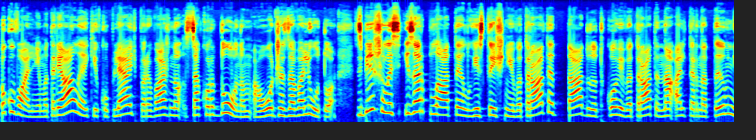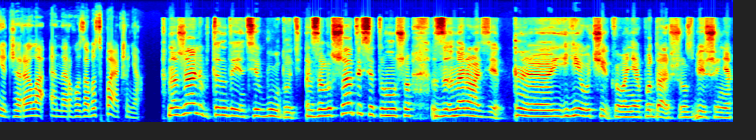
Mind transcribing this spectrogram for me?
пакувальні матеріали, які купляють переважно за кордоном, а отже, за валюту. Збільшились і зарплати, логістичні витрати та додаткові витрати на альтернативні джерела енергозабезпечення. На жаль, тенденції будуть залишатися, тому що наразі е, є очікування подальшого збільшення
